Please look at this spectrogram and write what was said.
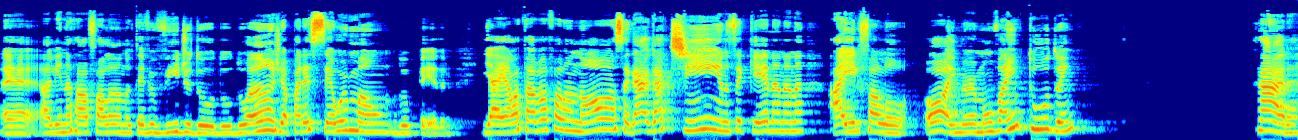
é, a Lina tava falando, teve o vídeo do, do, do anjo, apareceu o irmão do Pedro. E aí ela tava falando, nossa, gatinho, não sei o quê, nanana. Aí ele falou, ó, oh, e meu irmão vai em tudo, hein? Cara,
